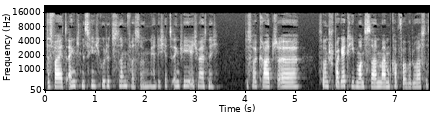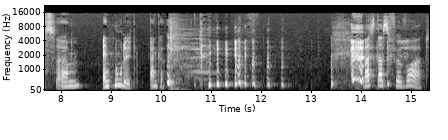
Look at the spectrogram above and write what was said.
das war jetzt eigentlich eine ziemlich gute Zusammenfassung. Hätte ich jetzt irgendwie, ich weiß nicht. Das war gerade äh, so ein Spaghetti-Monster in meinem Kopf, aber du hast es ähm, entnudelt. Danke. Was das für Wort?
